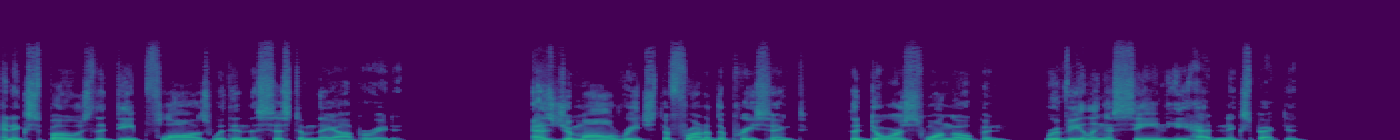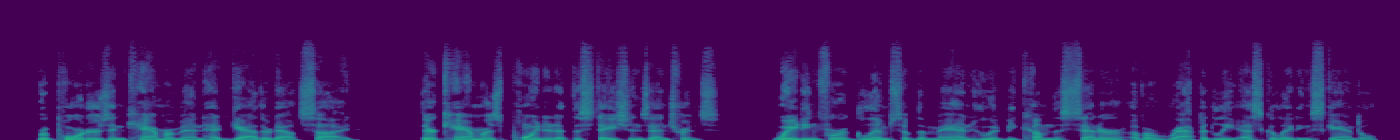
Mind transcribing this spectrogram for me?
and expose the deep flaws within the system they operated. As Jamal reached the front of the precinct, the doors swung open, revealing a scene he hadn't expected. Reporters and cameramen had gathered outside, their cameras pointed at the station's entrance, waiting for a glimpse of the man who had become the center of a rapidly escalating scandal.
